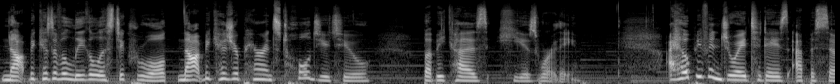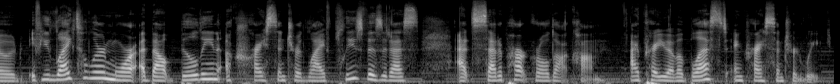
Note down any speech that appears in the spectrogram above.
not because of a legalistic rule, not because your parents told you to, but because he is worthy. I hope you've enjoyed today's episode. If you'd like to learn more about building a Christ centered life, please visit us at setapartgirl.com. I pray you have a blessed and Christ centered week.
